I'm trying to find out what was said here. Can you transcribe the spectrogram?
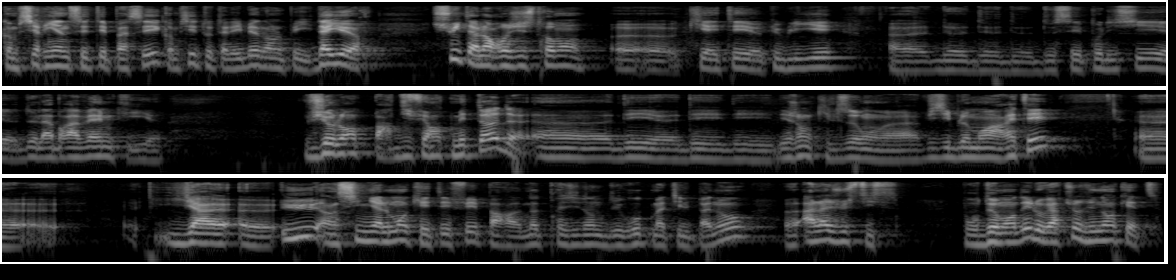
comme si rien ne s'était passé, comme si tout allait bien dans le pays. D'ailleurs, suite à l'enregistrement euh, euh, qui a été publié de, ces policiers de la Bravem qui violentent par différentes méthodes des, des, gens qu'ils ont visiblement arrêtés, il y a euh, eu un signalement qui a été fait par notre présidente du groupe, Mathilde Panot, euh, à la justice pour demander l'ouverture d'une enquête.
